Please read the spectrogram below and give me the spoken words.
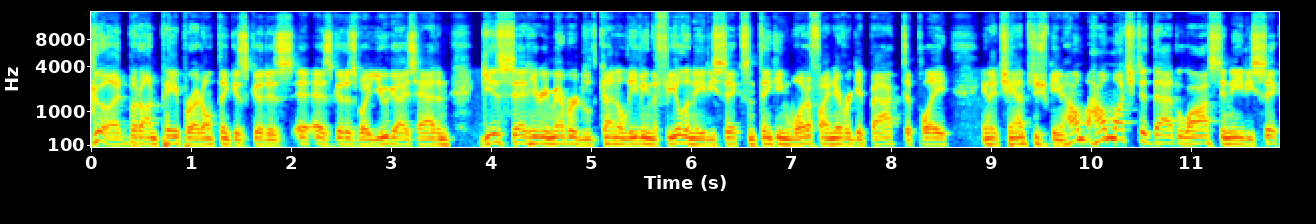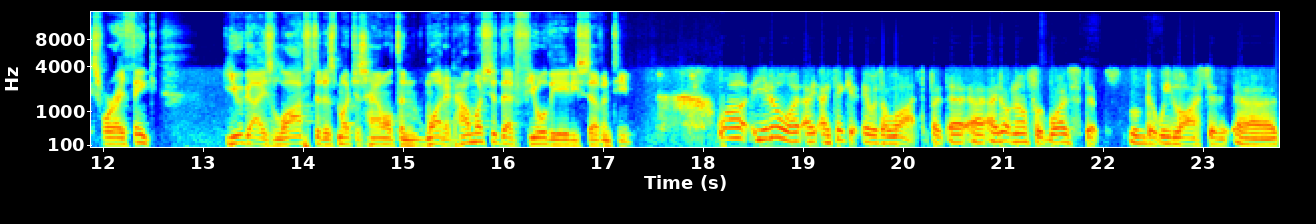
good, but on paper, I don't think as good as as good as what you guys had. And Giz said he remembered kind of leaving the field in '86 and thinking, "What if I never get back to play in a championship game?" How how much did that loss in '86, where I think you guys lost it as much as Hamilton won it, how much did that fuel the '87 team? Well, you know what? I, I think it, it, was a lot, but uh, I don't know if it was that that we lost it, uh,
